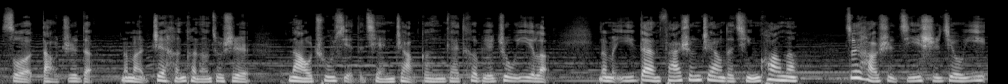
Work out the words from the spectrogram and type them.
所导致的。那么这很可能就是脑出血的前兆，更应该特别注意了。那么一旦发生这样的情况呢，最好是及时就医，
